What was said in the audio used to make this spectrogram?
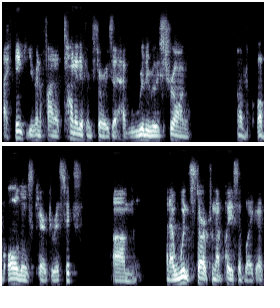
I think you're going to find a ton of different stories that have really, really strong of, of all those characteristics. Um, and I wouldn't start from that place of like a,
